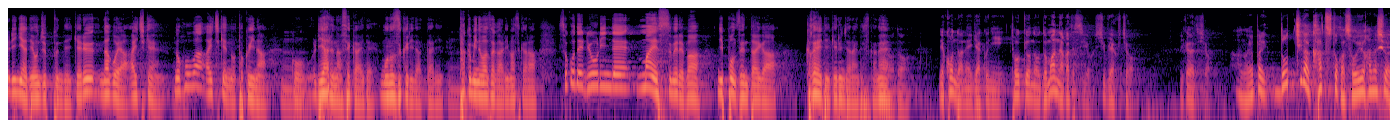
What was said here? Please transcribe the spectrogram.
リニアで40分で行ける名古屋愛知県の方は愛知県の得意な、こうリアルな世界でものづくりだったり、匠の技がありますからそこで両輪で前へ進めれば日本全体が輝いていけるんじゃないですかね。なるほ。ど。で今度はね逆に東京のど真ん中ですよ渋谷区長。いかがでしょう？あのやっぱりどっちが勝つとかそういう話は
